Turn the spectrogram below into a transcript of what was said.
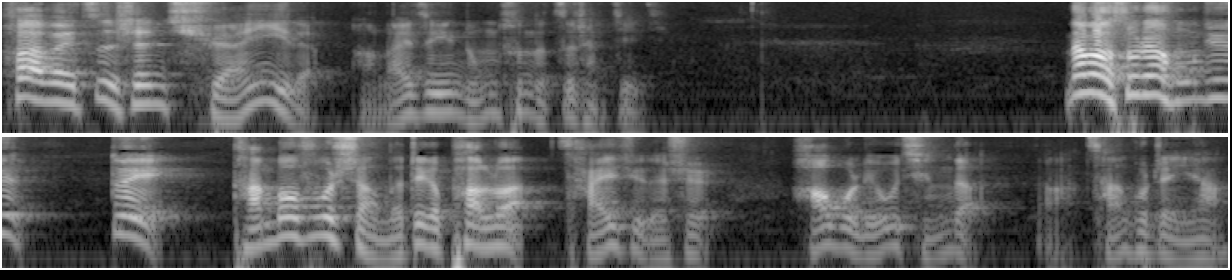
捍卫自身权益的啊，来自于农村的资产阶级。那么，苏联红军对坦波夫省的这个叛乱采取的是毫不留情的啊残酷镇压。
